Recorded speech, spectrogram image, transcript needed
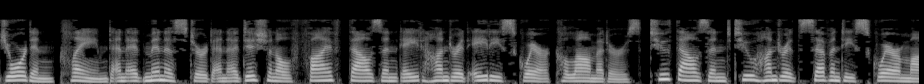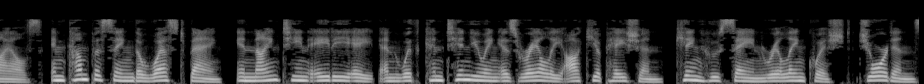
Jordan claimed and administered an additional 5,880 square kilometers (2,270 square miles) encompassing the West Bank. In 1988 and with continuing Israeli occupation, King Hussein relinquished Jordan's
